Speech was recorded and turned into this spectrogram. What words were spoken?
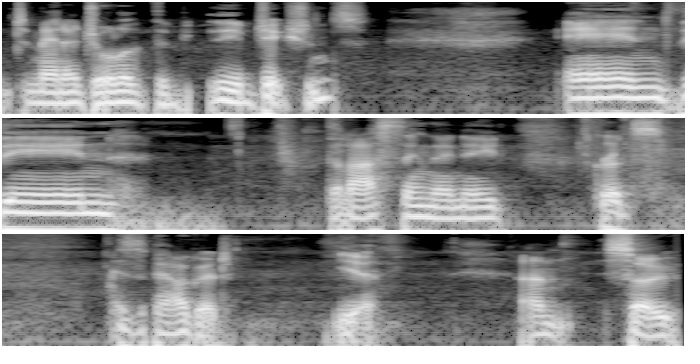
and to manage all of the, the objections. And then the last thing they need Grids. is the power grid. Yeah. Um, so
